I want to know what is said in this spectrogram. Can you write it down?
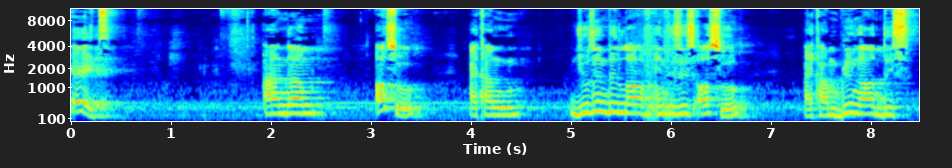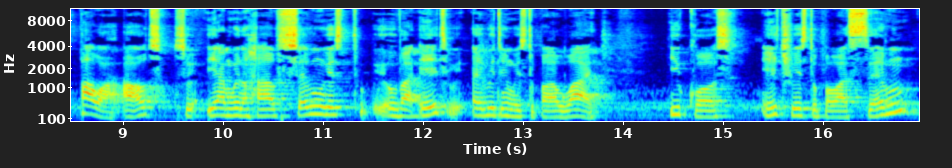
8. And um, also, I can, using the law of indices also, I can bring out this power out. So here I'm going to have 7 raised to, over 8, everything raised to power y equals 8 raised to power 7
